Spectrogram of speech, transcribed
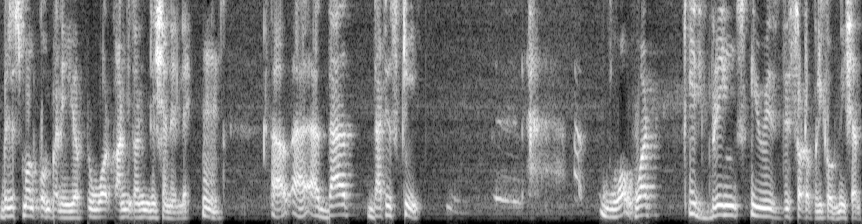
very small company, you have to work unconditionally. Uh, uh, that that is key. What, what it brings you is this sort of recognition,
